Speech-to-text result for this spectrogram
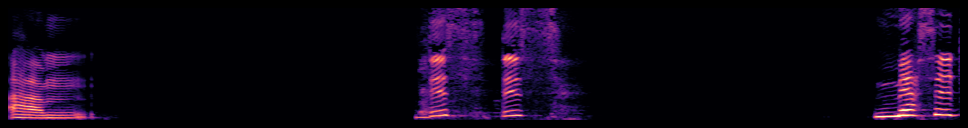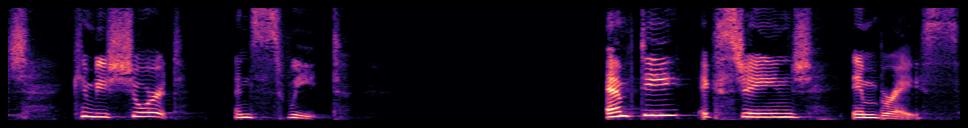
Um, this, this message can be short and sweet. Empty, exchange, embrace.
